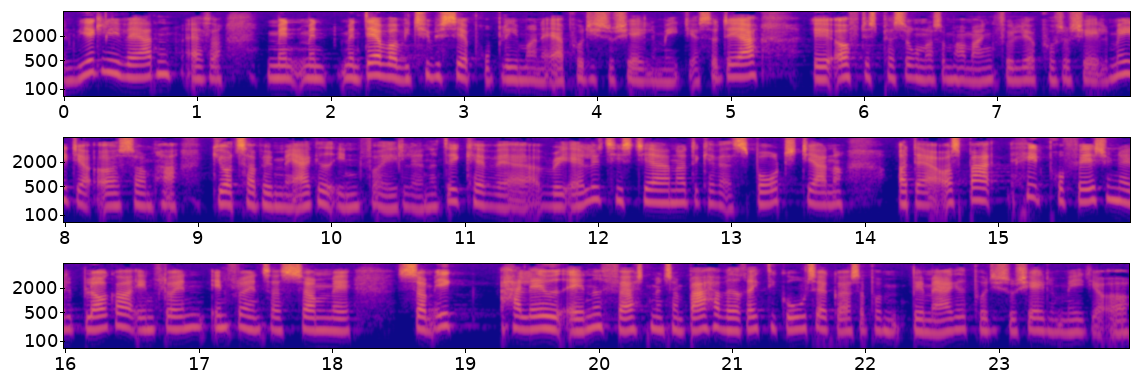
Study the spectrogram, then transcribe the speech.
den virkelige verden, altså, men, men, men der, hvor vi typisk ser problemerne, er på de sociale medier. Så det er øh, oftest personer, som har mange følgere på sociale medier, og som har gjort sig bemærket inden for et eller andet. Det kan være reality-stjerner, det kan være sportsstjerner, og der er også bare helt professionelle bloggere og influen- influencer, som, øh, som ikke har lavet andet først, men som bare har været rigtig gode til at gøre sig på, bemærket på de sociale medier, og,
